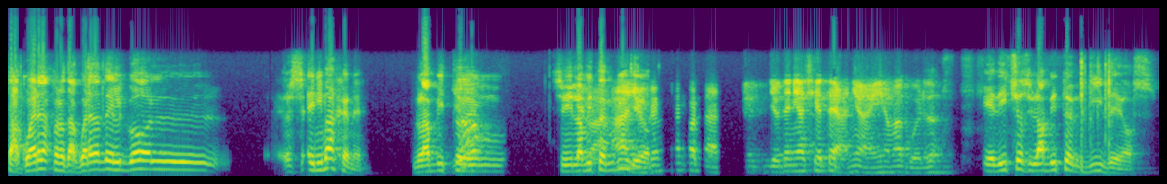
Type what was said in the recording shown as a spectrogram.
¿Te acuerdas? Pero ¿te acuerdas del gol en imágenes? ¿Lo has visto en... Sí, lo has visto en Ah, vídeo. yo. Yo tenía siete años ahí, no me acuerdo. He dicho si lo has visto en vídeos.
